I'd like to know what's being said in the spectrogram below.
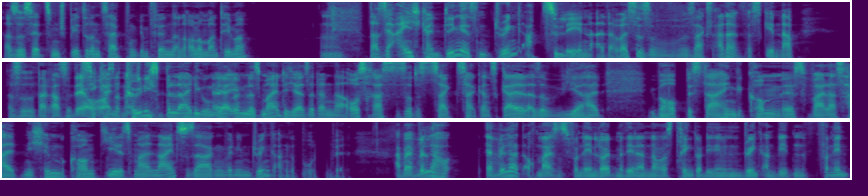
Also ist ja zum späteren Zeitpunkt im Film dann auch nochmal ein Thema, Mhm. dass ja eigentlich kein Ding ist, einen Drink abzulehnen, Alter. Weißt du, so, wo du sagst, Alter, was geht denn ab? Also, Da rastet er ist aus keine Königsbeleidigung. Ja, Ja, eben, das meinte ich. Als er dann da ausrastet, so, das zeigt es halt ganz geil. Also, wie er halt überhaupt bis dahin gekommen ist, weil er es halt nicht hinbekommt, jedes Mal Nein zu sagen, wenn ihm ein Drink angeboten wird. Aber er will, er will halt auch meistens von den Leuten, mit denen er dann was trinkt oder die ihm einen Drink anbieten, von denen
